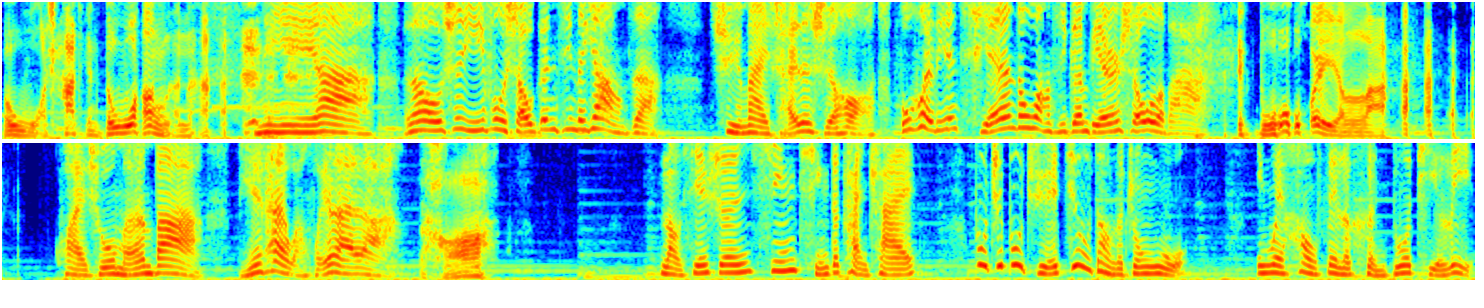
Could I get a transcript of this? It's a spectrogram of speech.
我差点都忘了呢。你呀，老是一副少根筋的样子。去卖柴的时候，不会连钱都忘记跟别人收了吧？不会啦！快出门吧，别太晚回来了。好。老先生辛勤的砍柴，不知不觉就到了中午。因为耗费了很多体力，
